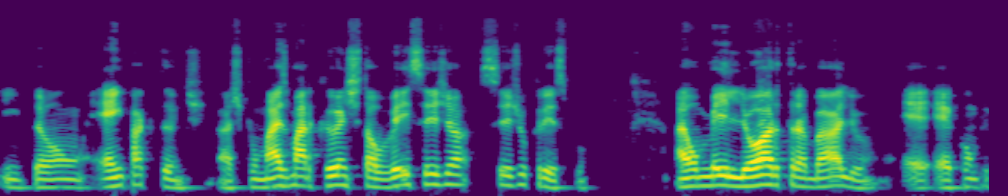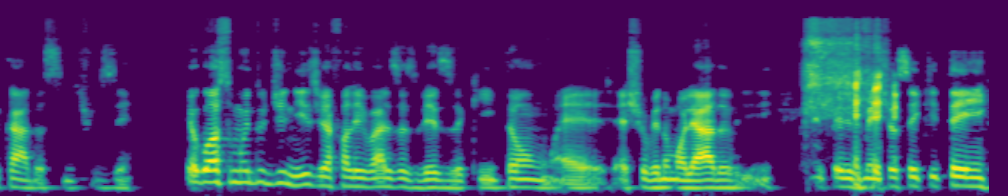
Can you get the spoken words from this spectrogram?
Então é impactante. Acho que o mais marcante talvez seja, seja o Crespo. O melhor trabalho é, é complicado, assim, de dizer. Eu gosto muito do Diniz, já falei várias vezes aqui, então é, é chover no molhado. E, infelizmente, eu sei que tem,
